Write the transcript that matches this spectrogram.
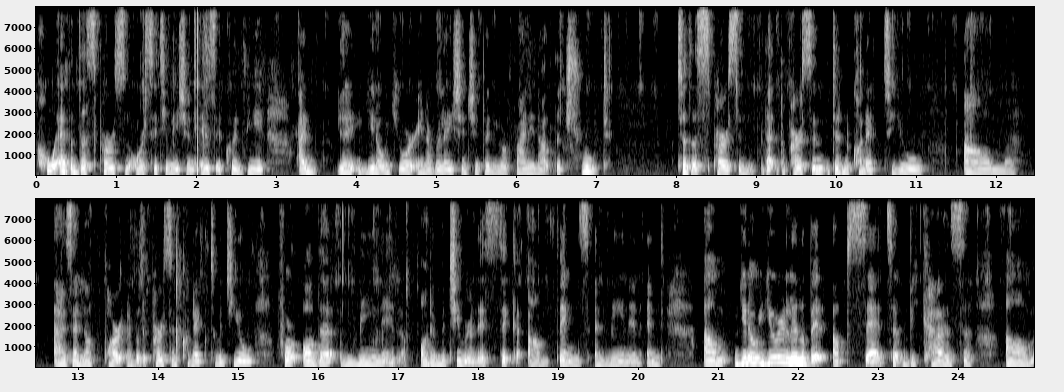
whoever this person or situation is it could be a you know you're in a relationship and you're finding out the truth to this person that the person didn't connect to you um as a love partner, but the person connects with you for other meaning, other materialistic um, things and meaning. And, um, you know, you're a little bit upset because um,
